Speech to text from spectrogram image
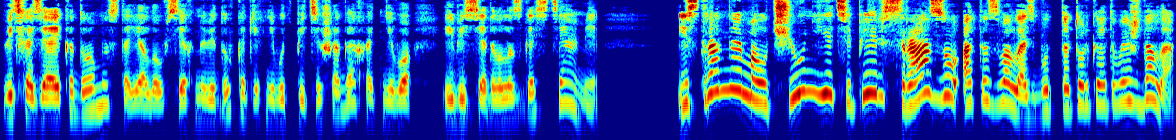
Ведь хозяйка дома стояла у всех на виду в каких-нибудь пяти шагах от него и беседовала с гостями. И странная молчунья теперь сразу отозвалась, будто только этого и ждала.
